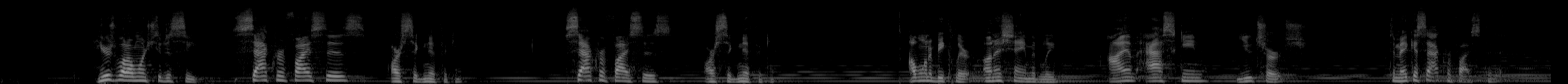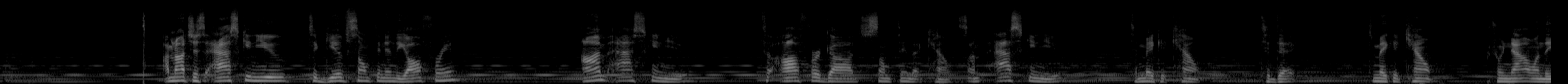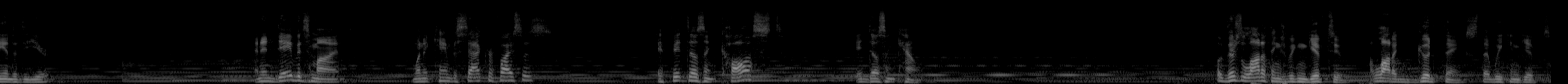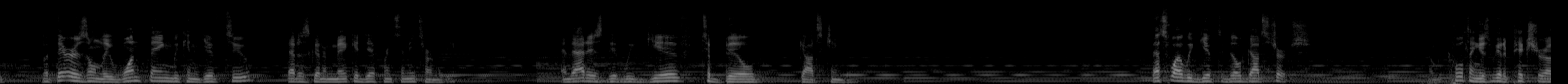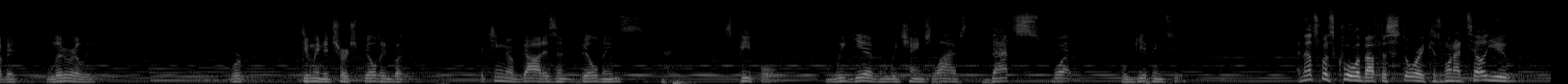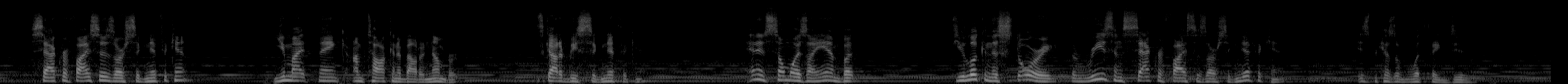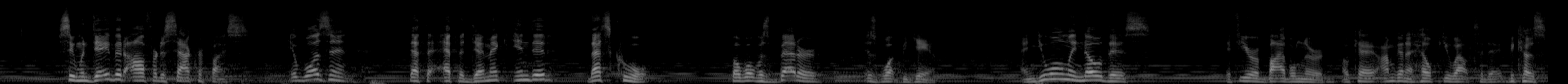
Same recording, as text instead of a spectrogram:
Here's what I want you to see sacrifices are significant. Sacrifices are significant. I want to be clear, unashamedly, I am asking you, church, to make a sacrifice today. I'm not just asking you to give something in the offering, I'm asking you to offer God something that counts. I'm asking you to make it count today, to make it count between now and the end of the year. And in David's mind, when it came to sacrifices, if it doesn't cost, it doesn't count. Look, there's a lot of things we can give to, a lot of good things that we can give to. But there is only one thing we can give to that is going to make a difference in eternity and that is did we give to build God's kingdom? That's why we give to build God's church. And the cool thing is, we get a picture of it literally. We're doing a church building, but the kingdom of God isn't buildings, it's people. And we give and we change lives. That's what we're giving to. And that's what's cool about this story, because when I tell you sacrifices are significant, you might think I'm talking about a number. It's got to be significant. And in some ways I am, but if you look in this story, the reason sacrifices are significant is because of what they do. See, when David offered a sacrifice, it wasn't that the epidemic ended. That's cool. But what was better is what began. And you only know this if you're a Bible nerd, okay? I'm to help you out today because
